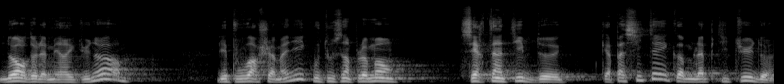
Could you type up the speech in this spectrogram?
nord de l'Amérique du Nord, les pouvoirs chamaniques ou tout simplement certains types de capacités comme l'aptitude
